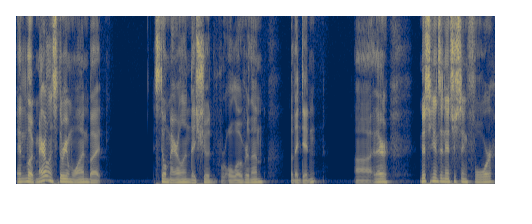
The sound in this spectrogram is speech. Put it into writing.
And look, Maryland's three and one, but still Maryland. They should roll over them, but they didn't. Uh, they're Michigan's an interesting four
